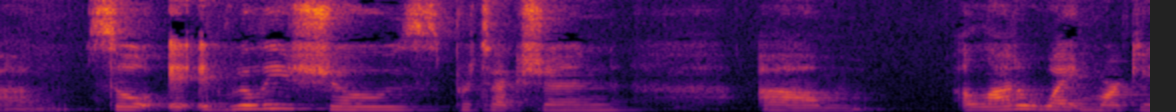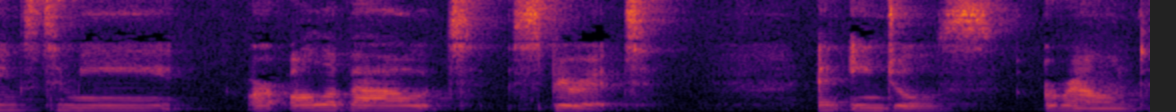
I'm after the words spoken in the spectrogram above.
Um, so it, it, really shows protection. Um, a lot of white markings to me are all about spirit and angels around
